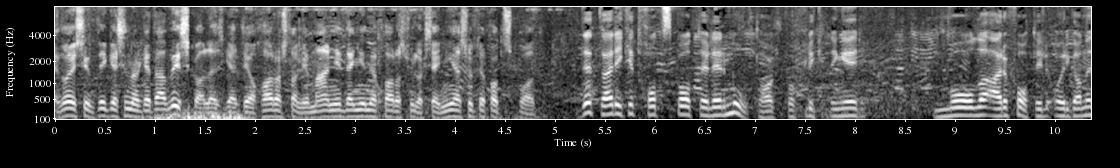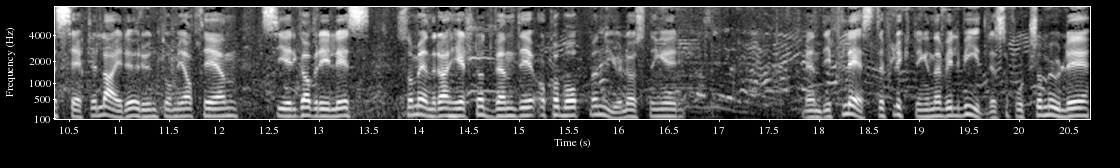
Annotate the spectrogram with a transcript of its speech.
Εδώ οι συνθήκες είναι αρκετά δύσκολες γιατί ο χώρος στο λιμάνι δεν είναι χώρος φιλοξενίας ούτε hot spot. Dette er ikke et hotspot eller mottak for flyktninger. Målet er å få til organiserte leirer rundt om i Aten, sier Gavrilis, som mener det er helt nødvendig å komme opp med nye løsninger. Men de fleste flyktningene vil videre så fort som mulig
